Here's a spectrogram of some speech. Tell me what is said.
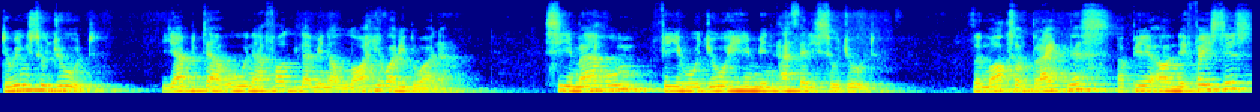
doing sujood يبتغون فضلا من الله ورضوانا سيماهم في وجوههم من أثر السجود The marks of brightness appear on their faces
